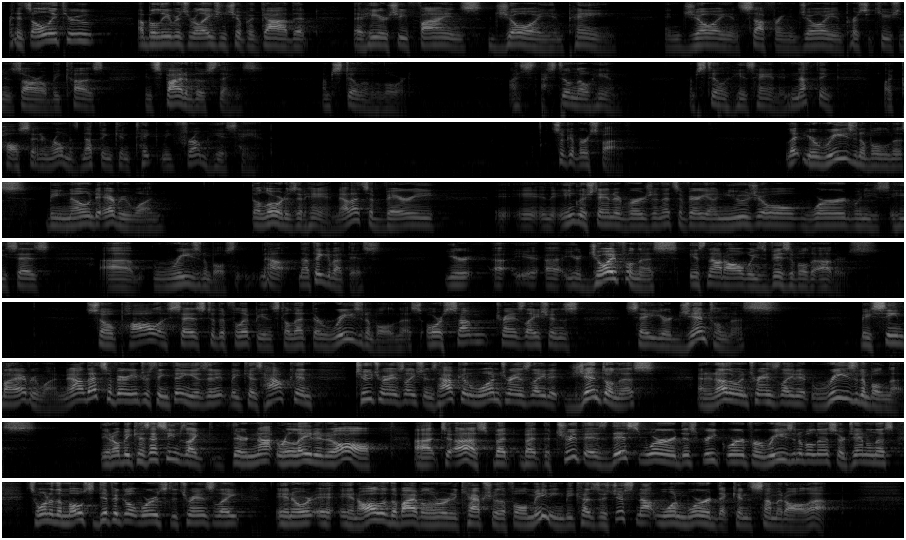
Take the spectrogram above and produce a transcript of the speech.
And it's only through a believer's relationship with God that, that he or she finds joy in pain and joy in suffering and joy in persecution and sorrow because, in spite of those things, I'm still in the Lord. I, I still know Him. I'm still in His hand. And nothing, like Paul said in Romans, nothing can take me from His hand. Let's look at verse 5. Let your reasonableness be known to everyone the Lord is at hand. Now, that's a very, in the English Standard Version, that's a very unusual word when he, he says, uh, reasonable. Now, now think about this. Your, uh, your, uh, your joyfulness is not always visible to others. So Paul says to the Philippians to let their reasonableness, or some translations say your gentleness, be seen by everyone. Now that's a very interesting thing, isn't it? Because how can two translations, how can one translate it gentleness and another one translate it reasonableness? You know, because that seems like they're not related at all uh, to us. But, but the truth is, this word, this Greek word for reasonableness or gentleness, it's one of the most difficult words to translate in, order, in all of the Bible in order to capture the full meaning because there's just not one word that can sum it all up.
